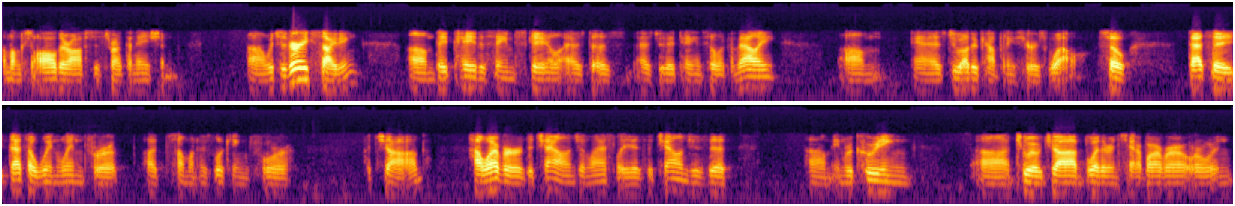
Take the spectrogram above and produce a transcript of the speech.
amongst all their offices throughout the nation, uh, which is very exciting. Um, they pay the same scale as does as do they pay in Silicon Valley, um, and as do other companies here as well. So that's a that's a win-win for a, a, someone who's looking for a job. However, the challenge, and lastly, is the challenge is that um, in recruiting uh, to a job, whether in Santa Barbara or in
